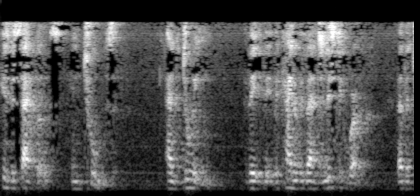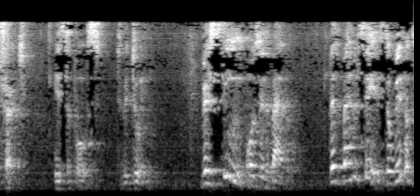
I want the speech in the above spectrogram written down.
his disciples in twos and doing the, the, the kind of evangelistic work that the church is supposed to be doing. We're seeing also in the Bible that the Bible says, so we're not,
